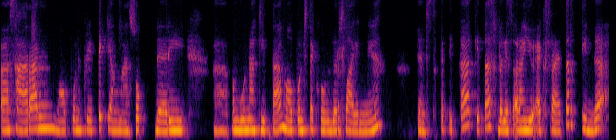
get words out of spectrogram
uh, saran maupun kritik yang masuk dari uh, pengguna kita maupun stakeholders lainnya. Dan ketika kita sebagai seorang UX writer tidak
